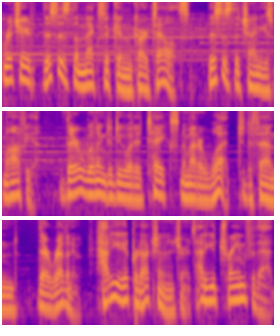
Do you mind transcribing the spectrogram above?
Richard, this is the Mexican cartels. This is the Chinese mafia. They're willing to do what it takes, no matter what, to defend their revenue. How do you get production insurance? How do you train for that?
